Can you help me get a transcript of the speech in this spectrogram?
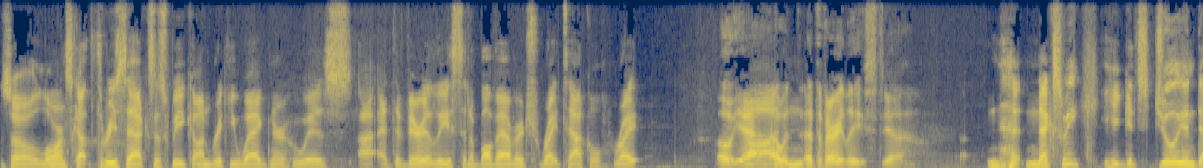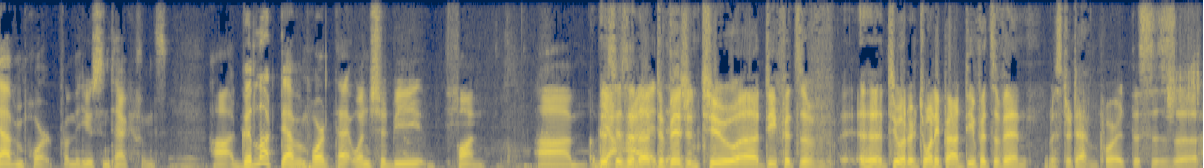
So Lawrence got three sacks this week on Ricky Wagner, who is uh, at the very least an above average right tackle, right? Oh yeah, uh, I would at the very least, yeah. next week he gets Julie'n Davenport from the Houston Texans. Uh, good luck, Davenport. That one should be fun. Um, this yeah, isn't a Division two uh, defensive, uh, two hundred twenty pound defensive end, Mister Davenport. This is a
